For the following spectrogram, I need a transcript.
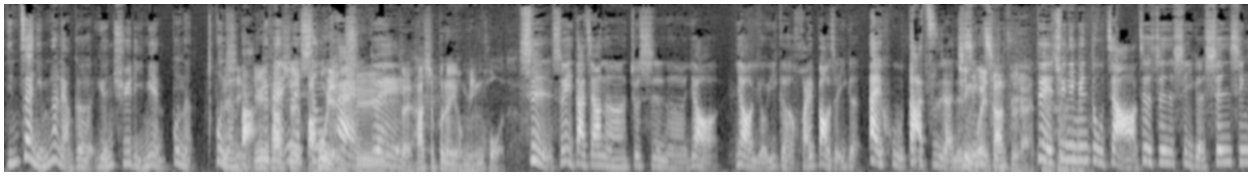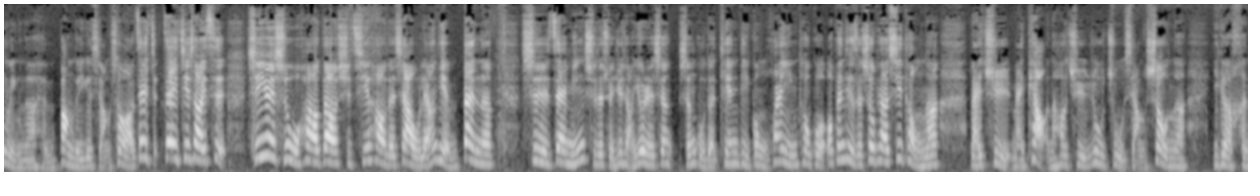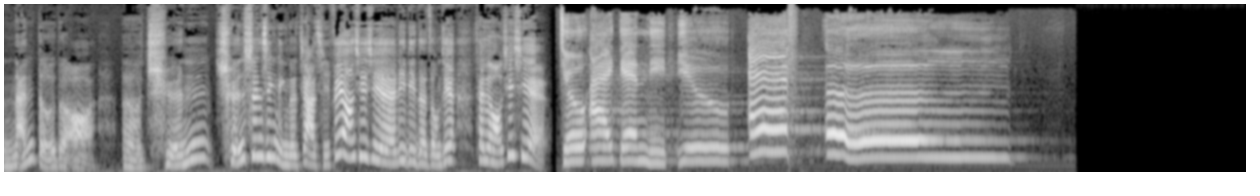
你们在你们那两个园区里面不能不能吧？因为它是保护园区，对对，它是不能有明火的。是，所以大家呢，就是呢要。要有一个怀抱着一个爱护大自然的心情，敬畏大自然，对，去那边度假啊，这个真的是一个身心灵呢很棒的一个享受啊！再再介绍一次，十一月十五号到十七号的下午两点半呢，是在明池的水剧场悠人神神谷的天地共舞，欢迎透过 OpenTix 的售票系统呢来去买票，然后去入住，享受呢一个很难得的啊。呃，全全身心灵的假期，非常谢谢丽丽的总监蔡正弘，谢谢。就爱点你 UFO。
